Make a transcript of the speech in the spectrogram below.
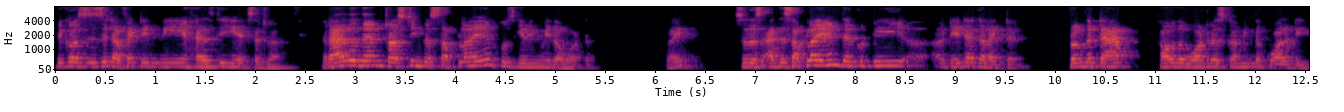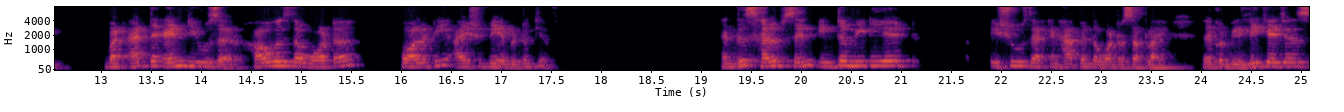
because is it affecting me, healthy, etc. Rather than trusting the supplier who's giving me the water, right? So this, at the supply end, there could be a data collected from the tap, how the water is coming, the quality. But at the end user, how is the water quality I should be able to give? And this helps in intermediate issues that can happen in the water supply. There could be leakages,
